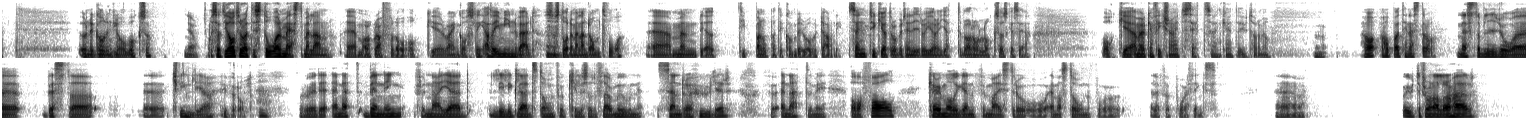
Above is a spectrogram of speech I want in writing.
under Golden Globe också. Ja. Så att jag tror att det står mest mellan eh, Mark Ruffalo och eh, Ryan Gosling. Alltså i min värld så Mm. står det mellan de två. Eh, men jag tippar nog på att det kommer bli Robert Downey. Sen tycker jag att Robert De Niro gör en jättebra roll också, ska jag säga. Och eh, American Fiction har jag inte sett, så den kan jag inte uttala mig om. Mm. Ja, hoppa till nästa då. Nästa blir då bästa eh, kvinnliga huvudroll. Mm. Och då är det Annette Benning för Naiad, Lily Gladstone för Killers of the Flower Moon, Sandra Huler för Anatomy of a Fall, Carey Mulligan för Maestro och Emma Stone för, eller för Poor Things. Eh, och utifrån alla de här,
